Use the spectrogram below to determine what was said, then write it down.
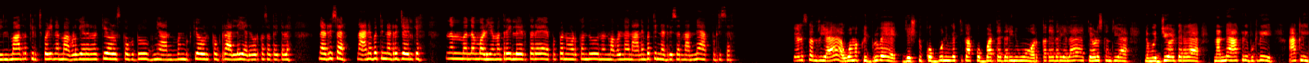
ಇಲ್ಲಿ ಮಾತ್ರ ಕಿರ್ಚ್ಬೇಡಿ ನನ್ನ ಮಗಳಿಗೆ ಯಾರು ಕೇಳಿಸ್ಕೊಬಿಟ್ಟು, ಜ್ಞಾನ ಬಂದ್ಬಿಟ್ಟು ಕೇಳಿಸ್ಕೊಬಿಟ್ರೆ ಅಲ್ಲೇ ಎದೆ ಹೊಡ್ಕೊಸತ್ತೈತಾಳೆ ನಡ್ರಿ ಸರ್, ನಾನೇ ಬತ್ತಿ ನಡ್ರಿ ಜೈಲ್ಗೆ. ನಮ್ಮ ನಮ್ಮ ಮಳಿಯ ಮಾತ್ರ ಇಲ್ಲೇ ಇರ್ತಾರೆ, ಪಾಪ ನೋಡ್ಕೊಂಡು ನನ್ನ ಮಗಳನ್ನ ನಾನೇ ಬತ್ತಿ ನಡ್ರಿ ಸರ್, ನನ್ನೇ ಹಾಕ್ಬಿಟ್ರಿ ಸರ್. ಕೇಳಿಸ್ಕೊಂಡ್ರಿಯಾ ಅವ್ವ ಮಕ್ಳು ಇಬ್ರುವೆ. ಎಷ್ಟು ಕೊಬ್ಬು ನಿಮ್ಗೆ ತಿಕ್ಕ ಕೊಬ್ಬಾಡ್ತಾ ಇದಾರೆ ನೀವು, ಹೊರ್ಕತಾ ಇದಾರೆ ಎಲ್ಲ. ಕೇಳಿಸ್ಕೊಂಡ್ರಿಯಾ ನಮ್ಮ ಅಜ್ಜಿ ಹೇಳ್ತಾರ ನನ್ನೇ ಹಾಕ್ರಿ ಬಿಡ್ರಿ. ಹಾಕ್ಲಿ.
